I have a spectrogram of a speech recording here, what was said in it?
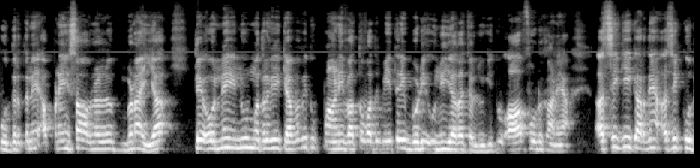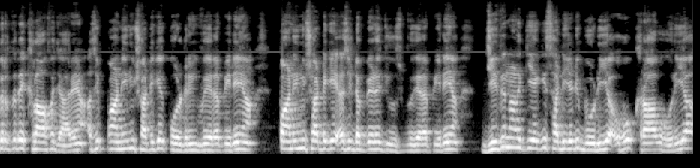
ਕੁਦਰਤ ਨੇ ਆਪਣੇ ਹਿਸਾਬ ਨਾਲ ਬਣਾਈ ਆ, ਤੇ ਉਹਨੇ ਇਹਨੂੰ ਮਤਲਬ ਇਹ ਕਿਹਾ ਵਾ ਵੀ ਤੂੰ ਪਾਣੀ ਵੱਧ ਤੋਂ ਵੱਧ ਪੀ, ਤੇਰੀ ਬੋਡੀ ਉਨੀ ਜ਼ਿਆਦਾ ਚੱਲੂਗੀ, ਤੂੰ ਆਹ ਫੂਡ ਖਾਣੇ ਆ। ਅਸੀਂ ਕੀ ਕਰਦੇ ਆ, ਅਸੀਂ ਕੁਦਰਤ ਦੇ ਖਿਲਾਫ ਜਾ ਰਹੇ ਆ, ਅਸੀਂ ਪਾਣੀ ਨੂੰ ਛੱਡ ਕੇ ਕੋਲਡ ਡਰਿੰਕ ਵਗੈਰਾ ਪੀ ਰਹੇ ਆ, ਪਾਣੀ ਨੂੰ ਛੱਡ ਕੇ ਅਸੀਂ ਡੱਬੇ ਵਾਲੇ ਜੂਸ ਵਗੈਰਾ ਪੀ ਰਹੇ ਆ, ਜਿਹਦੇ ਨਾਲ ਕੀ ਹੈ ਕਿ ਸਾਡੀ ਜਿਹੜੀ ਬੋਡੀ ਆ, ਉਹ ਖਰਾਬ ਹੋ ਰਹੀ ਆ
